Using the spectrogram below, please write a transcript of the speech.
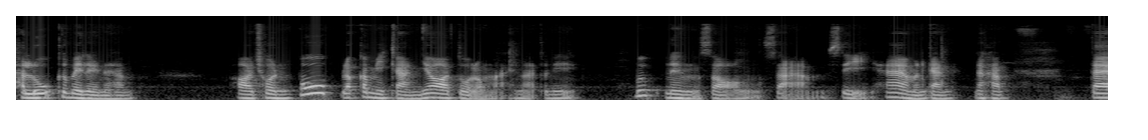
ทะลุขึ้นไปเลยนะครับ พอชนปุ๊บแล้วก็มีการย่อตัวลงมามาตัวนี้ ปุ๊บหนึ่งสองสามสี่ห้าเหมือนกันนะครับ แต่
